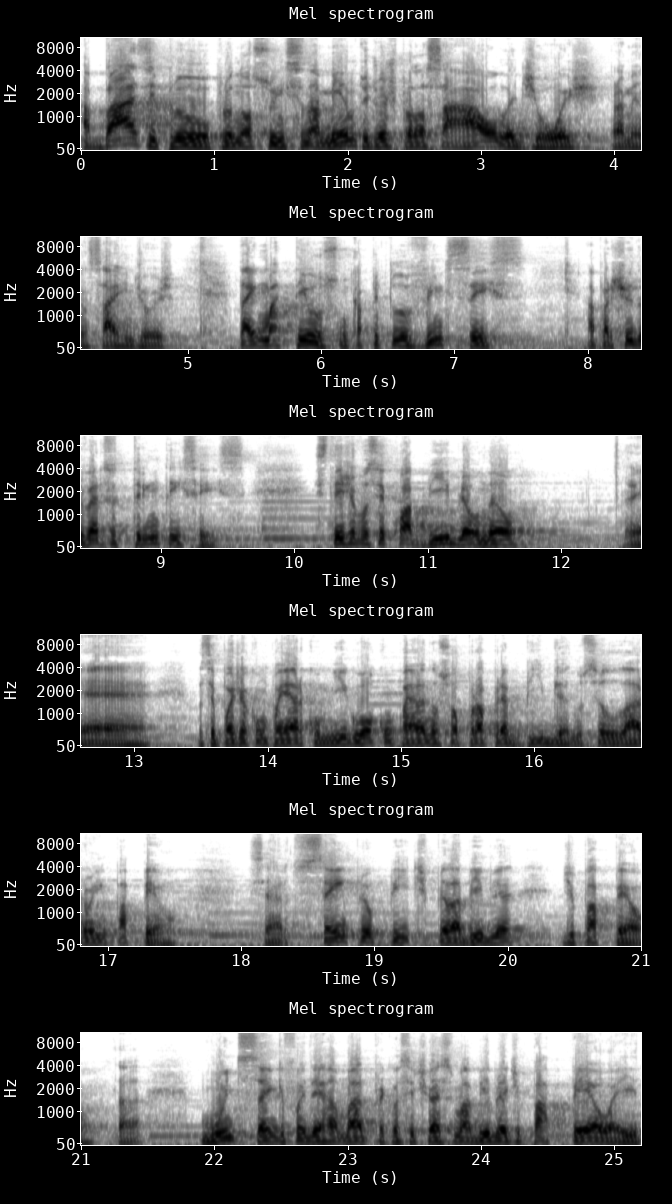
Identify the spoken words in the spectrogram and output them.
A base para o nosso ensinamento de hoje, para nossa aula de hoje, para a mensagem de hoje, está em Mateus, no capítulo 26, a partir do verso 36. Esteja você com a Bíblia ou não, é, você pode acompanhar comigo ou acompanhar na sua própria Bíblia, no celular ou em papel, certo? Sempre opte pela Bíblia de papel, tá? Muito sangue foi derramado para que você tivesse uma Bíblia de papel aí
